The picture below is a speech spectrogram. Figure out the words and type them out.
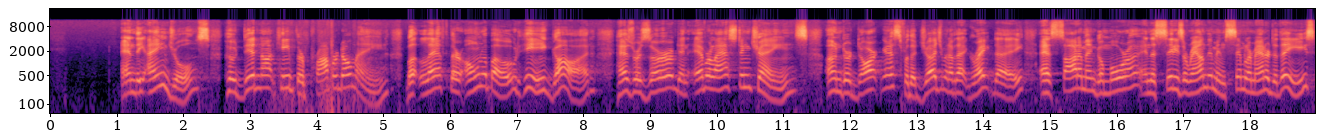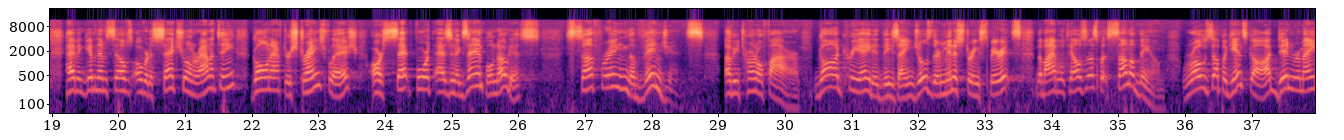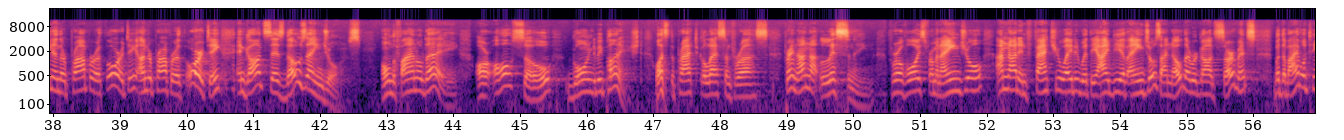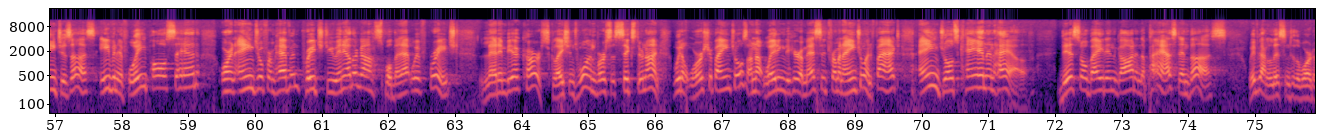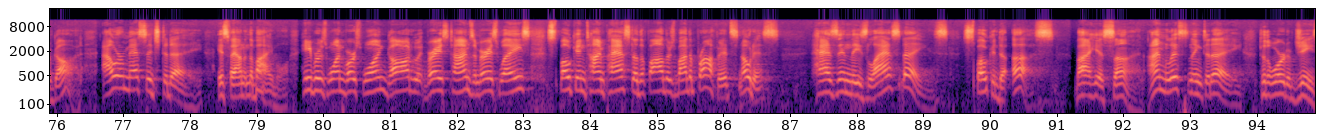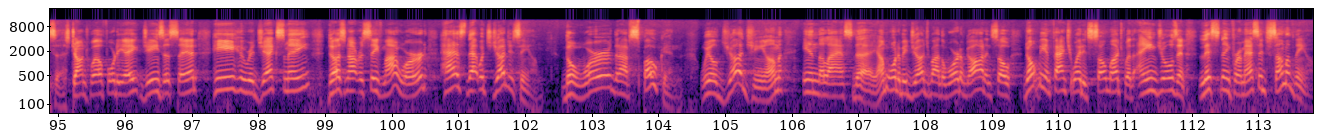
And the angels who did not keep their proper domain, but left their own abode, He, God, has reserved in everlasting chains under darkness for the judgment of that great day, as Sodom and Gomorrah and the cities around them in similar manner to these, having given themselves over to sexual immorality, gone after strange flesh, are set forth as an example, notice, suffering the vengeance of eternal fire. God created these angels, they're ministering spirits, the Bible tells us, but some of them rose up against God, didn't remain in their proper authority, under proper authority, and God says those angels on the final day are also going to be punished. What's the practical lesson for us? Friend, I'm not listening for a voice from an angel. I'm not infatuated with the idea of angels. I know they were God's servants, but the Bible teaches us, even if we, Paul said, or an angel from heaven preached to you any other gospel than that we've preached, let him be accursed. Galatians 1, verses 6 through 9. We don't worship angels. I'm not waiting to hear a message from an angel. In fact, angels can and have disobeyed in God in the past, and thus we've got to listen to the Word of God. Our message today is found in the Bible. Hebrews 1 verse 1, God who at various times and various ways spoke in time past of the fathers by the prophets, notice, has in these last days spoken to us by His Son. I'm listening today to the Word of Jesus. John 12, 48, Jesus said, He who rejects me, does not receive my Word, has that which judges him. The Word that I've spoken will judge him in the last day. I'm going to be judged by the Word of God, and so don't be infatuated so much with angels and listening for a message. Some of them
